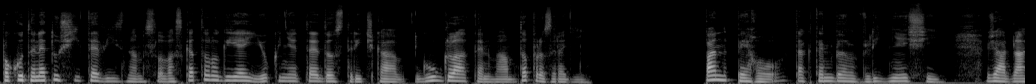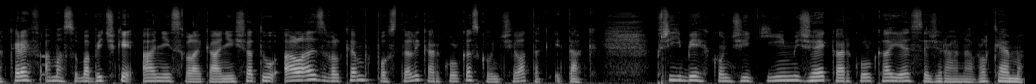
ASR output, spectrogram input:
Pokud netušíte význam slova skatologie, jukněte do strýčka Google, ten vám to prozradí. Pan Perrault, tak ten byl vlídnější. Žádná krev a maso babičky ani svlékání šatů, ale s vlkem v posteli Karkulka skončila tak i tak. Příběh končí tím, že Karkulka je sežrána vlkem.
